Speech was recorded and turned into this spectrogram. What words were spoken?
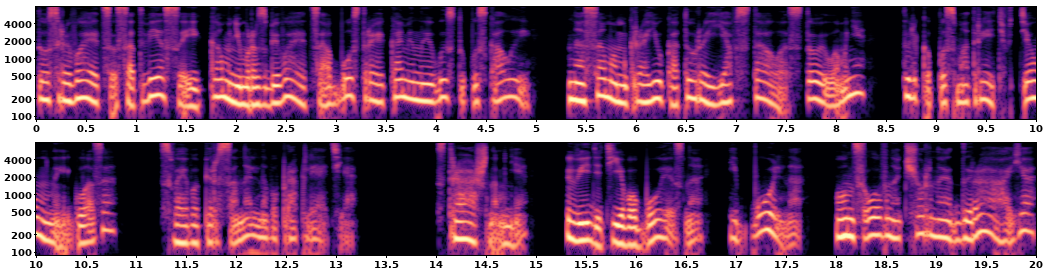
то срывается с отвеса и камнем разбивается об острые каменные выступы скалы, на самом краю которой я встала, стоило мне только посмотреть в темные глаза своего персонального проклятия. Страшно мне видеть его боязно и больно. Он словно черная дыра, а я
